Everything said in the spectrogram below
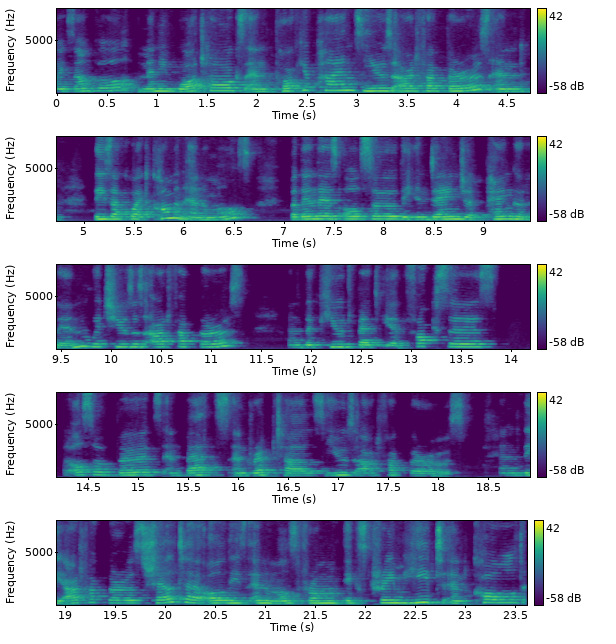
For example, many warthogs and porcupines use aardvark burrows, and these are quite common animals. But then there's also the endangered pangolin, which uses aardvark burrows, and the cute bat-eared foxes. But also birds and bats and reptiles use aardvark burrows. And the aardvark burrows shelter all these animals from extreme heat and cold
